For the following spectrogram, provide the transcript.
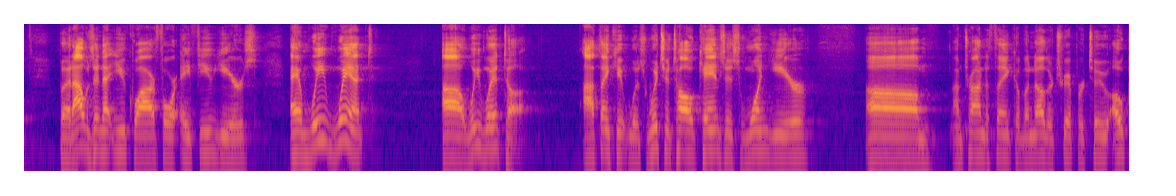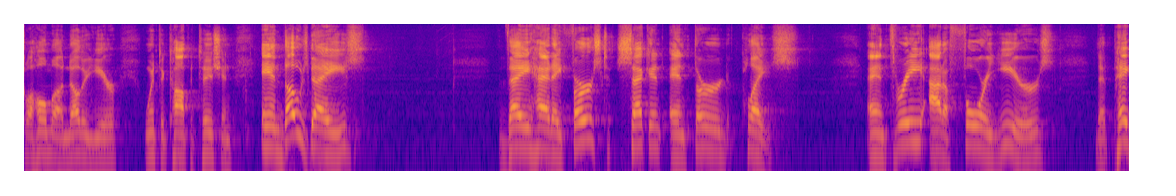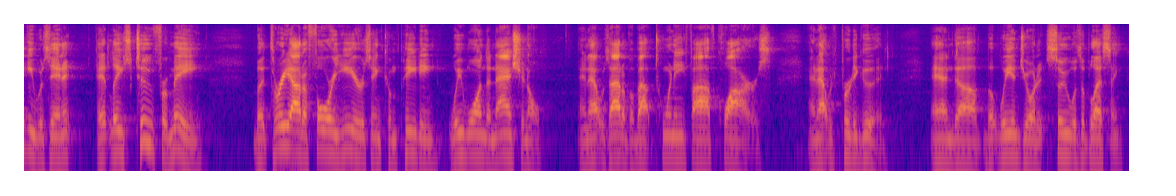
but I was in that U choir for a few years, and we went, uh, we went to, I think it was Wichita, Kansas one year. Um, I'm trying to think of another trip or two. Oklahoma another year, went to competition. In those days, they had a first, second, and third place. And three out of four years that Peggy was in it, at least two for me, but three out of four years in competing, we won the national, and that was out of about 25 choirs, and that was pretty good. And uh, but we enjoyed it. Sue was a blessing.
